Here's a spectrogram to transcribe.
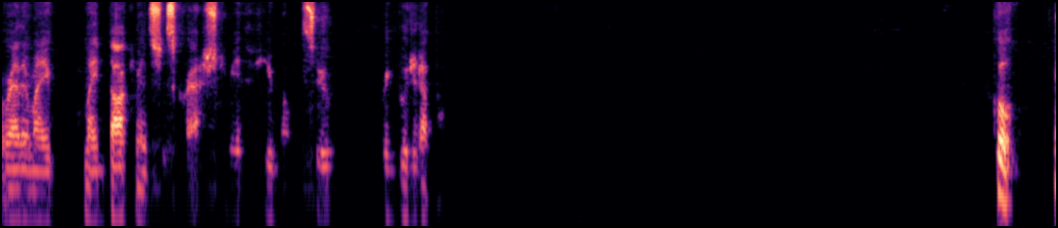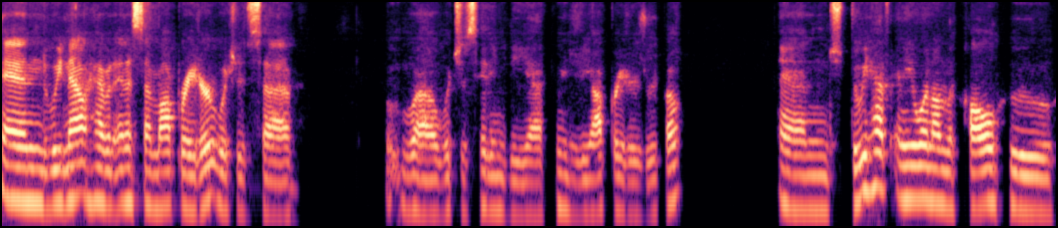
Rather, my, my documents just crashed. Give me a few moments to reboot it up. Cool. And we now have an NSM operator, which is uh, well, which is hitting the uh, community operators repo. And do we have anyone on the call who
